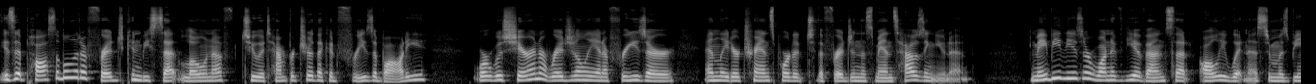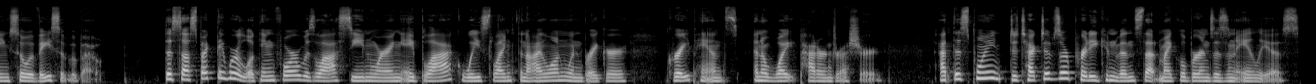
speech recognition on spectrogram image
Is it possible that a fridge can be set low enough to a temperature that could freeze a body? Or was Sharin originally in a freezer and later transported to the fridge in this man's housing unit? Maybe these are one of the events that Ollie witnessed and was being so evasive about. The suspect they were looking for was last seen wearing a black waist length nylon windbreaker, gray pants, and a white pattern dress shirt. At this point, detectives are pretty convinced that Michael Burns is an alias,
